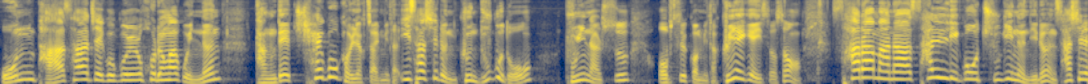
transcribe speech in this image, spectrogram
온 바사 제국을 호령하고 있는 당대 최고 권력자입니다. 이 사실은 그 누구도 부인할 수 없을 겁니다. 그에게 있어서 사람 하나 살리고 죽이는 일은 사실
